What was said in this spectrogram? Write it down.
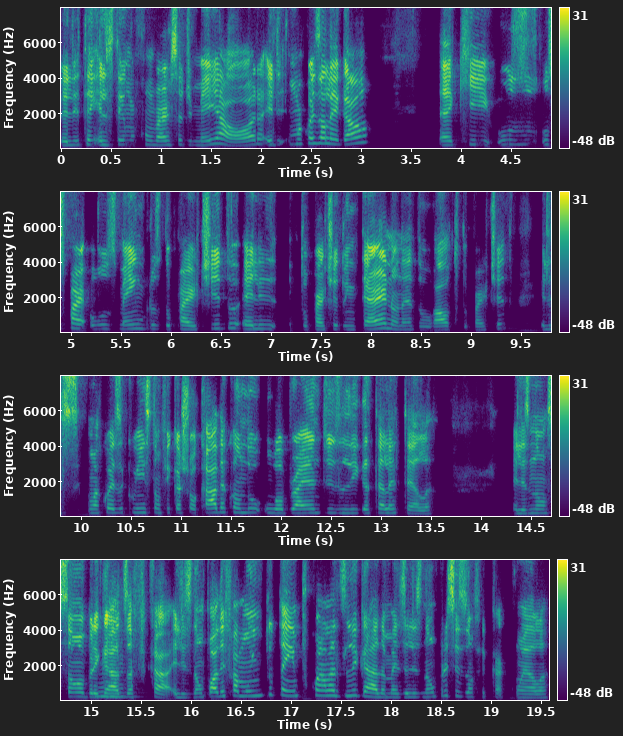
Ele tem, eles têm uma conversa de meia hora. Ele, uma coisa legal é que os, os, os, membros do partido, ele, do partido interno, né, do alto do partido, eles, uma coisa que o Winston fica chocado é quando o O'Brien desliga a teletela. Eles não são obrigados uhum. a ficar, eles não podem ficar muito tempo com ela desligada, mas eles não precisam ficar com ela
